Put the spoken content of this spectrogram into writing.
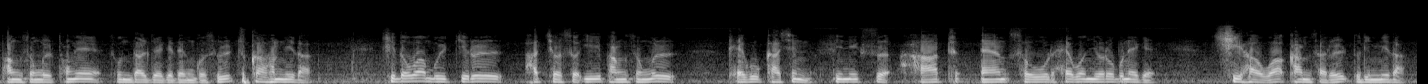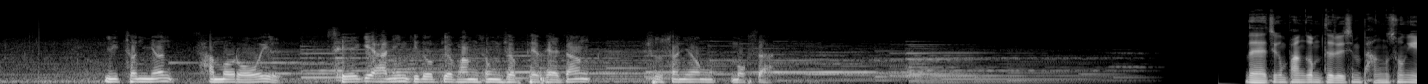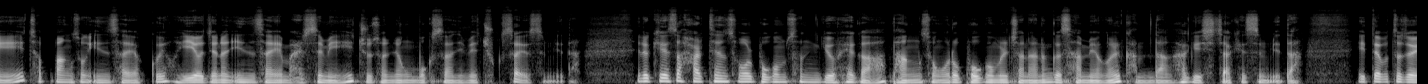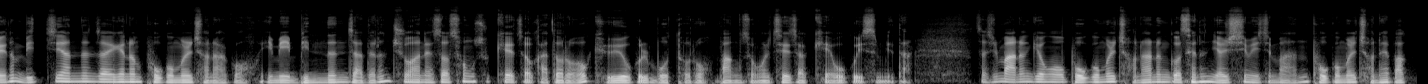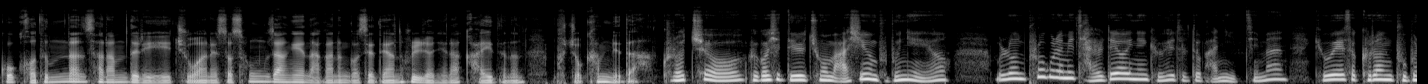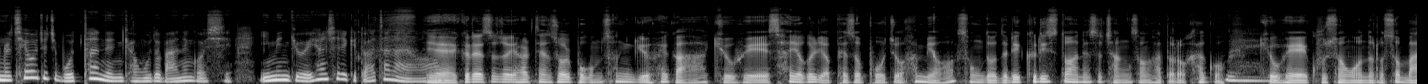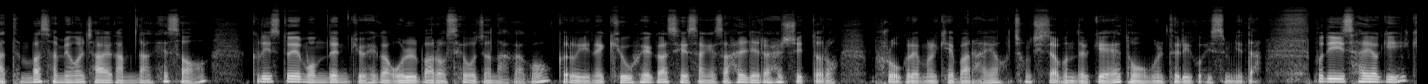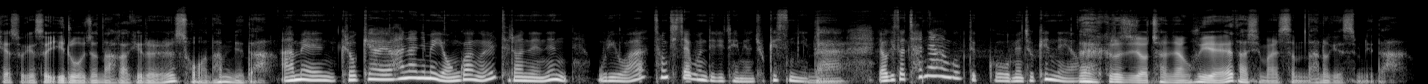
방송을 통해 전달되게 된 것을 축하합니다. 기도와 물질을 바쳐서 이 방송을 개국하신 피닉스 Heart and Soul 회원 여러분에게 치하와 감사를 드립니다. 2000년 3월 5일 세계 한인 기독교 방송협회 회장 주선영 목사 네, 지금 방금 들으신 방송이 첫 방송 인사였고요. 이어지는 인사의 말씀이 주선영 목사님의 축사였습니다. 이렇게 해서 할텐서울 복음 선교회가 방송으로 복음을 전하는 그 사명을 감당하기 시작했습니다. 이때부터 저희는 믿지 않는 자에게는 복음을 전하고 이미 믿는 자들은 주 안에서 성숙해져 가도록 교육을 모토로 방송을 제작해 오고 있습니다. 사실 많은 경우 복음을 전하는 것에는 열심이지만 복음을 전해받고 거듭난 사람들이 주 안에서 성장해 나가는 것에 대한 훈련이나 가이드는 부족합니다. 그렇죠. 그것이 늘 좀 아쉬운 부분이에요. 물론 프로그램이 잘 되어 있는 교회들도 많이 있지만 교회에서 그런 부분을 채워주지 못하는 경우도 많은 것이 이민교회 현실이기도 하잖아요. 예, 그래서 저희 할텐 서울 복음 선교회가 교회의 사역을 옆에서 보조하며 성도들이 그리스도 안에서 장성하도록 하고 네. 교회의 구성원으로서 맡은 바 사명을 잘 감당해서 그리스도의 몸된 교회가 올바로 세워져 나가고 그로 인해 교회가 세상에서 할 일을 할 수 있도록 프로그램을 개발하여 청취자분들께 도움을 드리고 있습니다. 부디 이 사역이 계속해서 이루어져 나가기를 소원합니다. 아멘. 그렇게 하여 하나님의 영광을 드러내는 우리와 청취자분들이 되면 좋겠습니다. 여기서 찬양 한 곡 듣고 오면 좋겠네요. 네, 그러죠. 찬양 후에 다시 말씀 나누겠습니다.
